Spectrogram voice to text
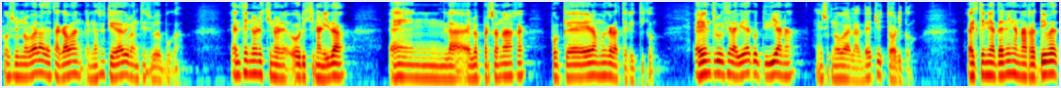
Pues sus novelas destacaban en la sociedad durante su época. Él tenía originalidad en, los personajes porque era muy característico. Él introducía la vida cotidiana en sus novelas, de hecho históricos. Él tenía técnicas narrativas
